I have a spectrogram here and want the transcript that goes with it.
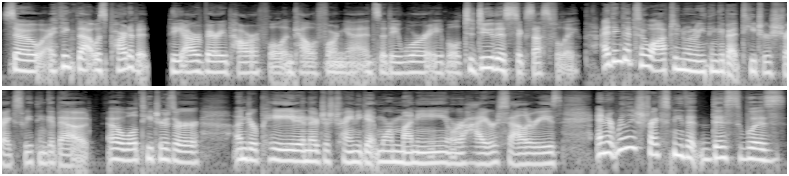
So I think that was part of it. They are very powerful in California, and so they were able to do this successfully. I think that so often when we think about teacher strikes, we think about, oh, well, teachers are underpaid and they're just trying to get more money or higher salaries. And it really strikes me that this was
